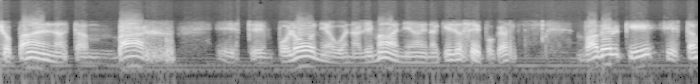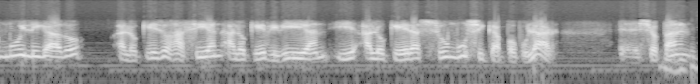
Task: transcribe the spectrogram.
Chopin hasta Bach, este, en Polonia o en Alemania en aquellas épocas, va a ver que está muy ligado a lo que ellos hacían, a lo que vivían y a lo que era su música popular. Eh, Chopin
